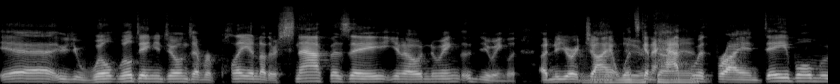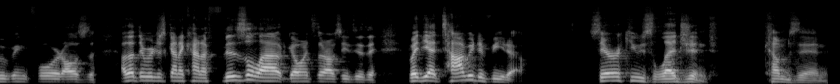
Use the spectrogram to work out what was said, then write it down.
yeah, will will Daniel Jones ever play another snap as a you know New England uh, New England a New York Giant? New What's going to happen with Brian Daboll moving forward? All this, I thought they were just going to kind of fizzle out, go into their offseason thing. But yet Tommy DeVito, Syracuse legend, comes in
